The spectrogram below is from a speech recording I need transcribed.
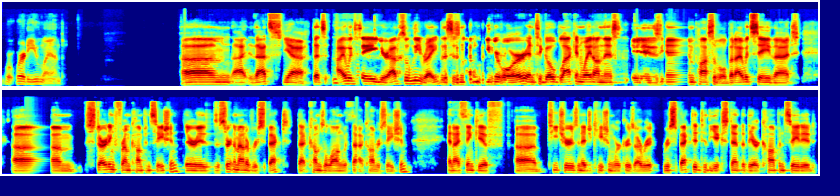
wh- where do you land? Um, I, that's yeah, that's I would say you're absolutely right. This is not either or, and to go black and white on this is impossible. But I would say that uh, um, starting from compensation, there is a certain amount of respect that comes along with that conversation, and I think if uh, teachers and education workers are re- respected to the extent that they are compensated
